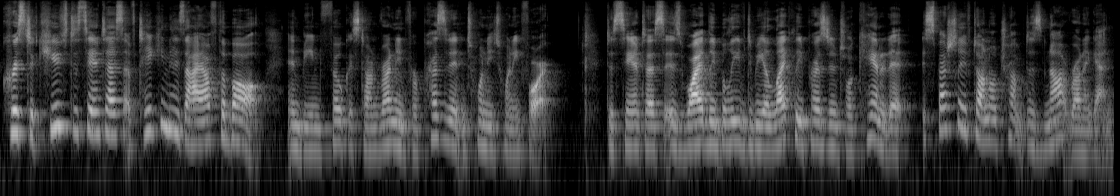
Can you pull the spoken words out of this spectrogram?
Crist accused DeSantis of taking his eye off the ball and being focused on running for president in 2024. DeSantis is widely believed to be a likely presidential candidate, especially if Donald Trump does not run again.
